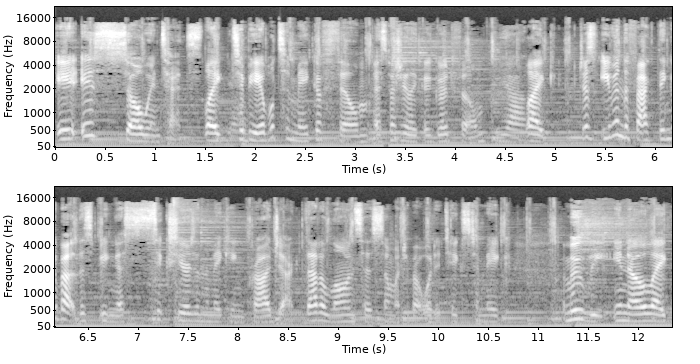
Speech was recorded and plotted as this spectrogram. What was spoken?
it is so intense. Like to be able to make a film, especially like a good film, Yeah. like just even the fact think about this being a six years in the making project that alone says so much about what it takes to make a movie you know like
